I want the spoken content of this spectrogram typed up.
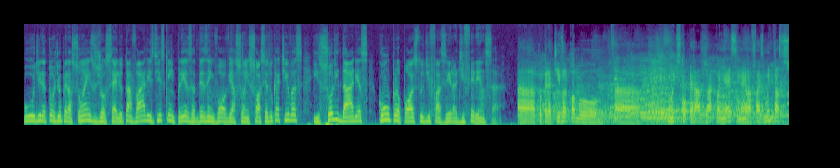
O diretor de operações, Josélio Tavares, diz que a empresa desenvolve ações socioeducativas e solidárias com o propósito de fazer a diferença. A cooperativa, como ah, muitos cooperados já conhecem, né, ela faz muitas,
